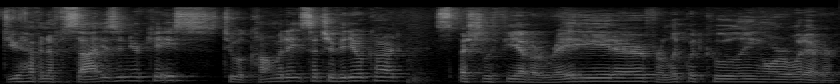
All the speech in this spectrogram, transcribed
Do you have enough size in your case to accommodate such a video card? Especially if you have a radiator for liquid cooling or whatever.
